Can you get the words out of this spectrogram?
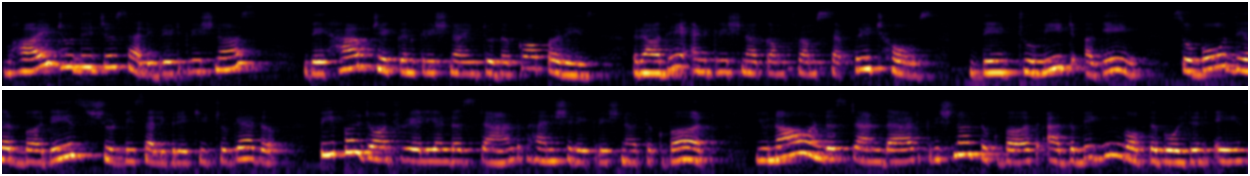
Why do they just celebrate Krishna's? They have taken Krishna into the copper race. Radhe and Krishna come from separate homes. They to meet again. So both their birthdays should be celebrated together. People don't really understand when Shri Krishna took birth. You now understand that Krishna took birth at the beginning of the golden age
